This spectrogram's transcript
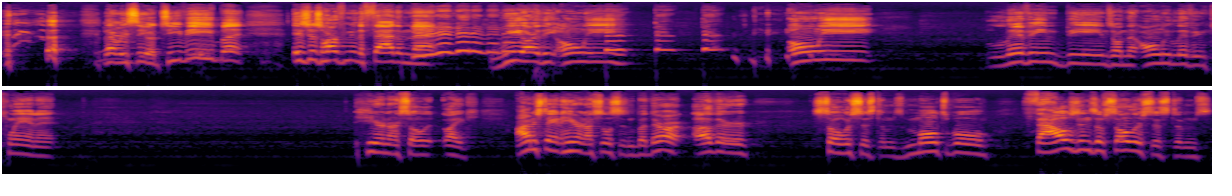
that we see on TV. But it's just hard for me to fathom that we are the only only living beings on the only living planet here in our solar. Like I understand here in our solar system, but there are other solar systems, multiple thousands of solar systems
